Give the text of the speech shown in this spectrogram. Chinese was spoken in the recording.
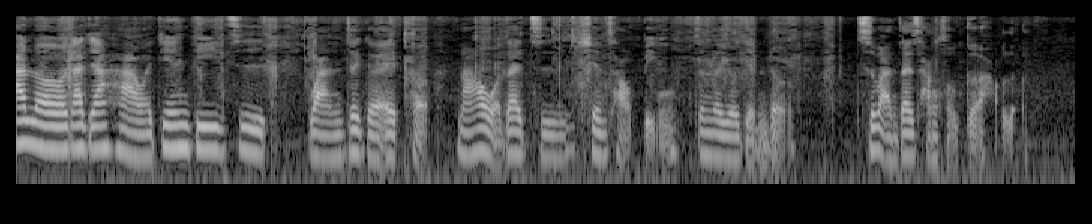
Hello，大家好，我今天第一次玩这个 app，然后我在吃仙草冰，真的有点热，吃完再唱首歌好了。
